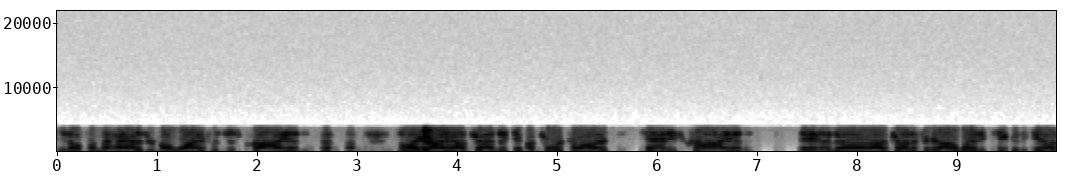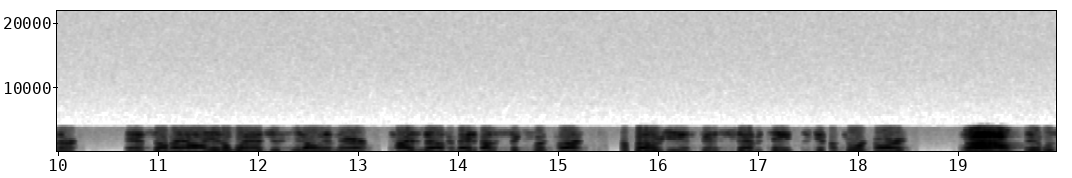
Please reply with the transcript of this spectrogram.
you know from the hazard, my wife was just crying. so here I am trying to get my tour card. Caddy's crying, and uh, I'm trying to figure out a way to keep it together. And somehow I hit a wedge, you know, in there tight enough and made about a six foot putt for bogey and finished 17th to get my tour card. So wow! It was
